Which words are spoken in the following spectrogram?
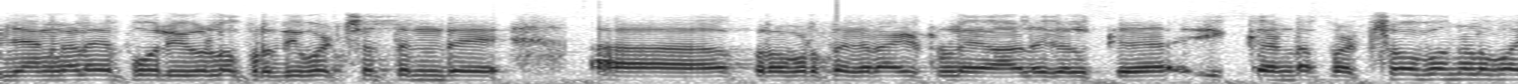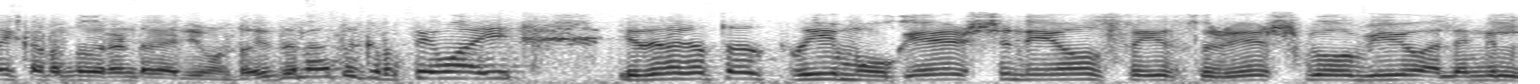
ഞങ്ങളെ പോലെയുള്ള പ്രതിപക്ഷത്തിന്റെ പ്രവർത്തകരായിട്ടുള്ള ആളുകൾക്ക് ഇക്കണ്ട പ്രക്ഷോഭങ്ങളുമായി കടന്നു വരേണ്ട കാര്യമുണ്ടോ? ഇതിനകത്ത് കൃത്യമായി ഇതിനകത്ത് ശ്രീ മുകേഷിനെയോ ശ്രീ സുരേഷ് ഗോപിയോ അല്ലെങ്കിൽ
